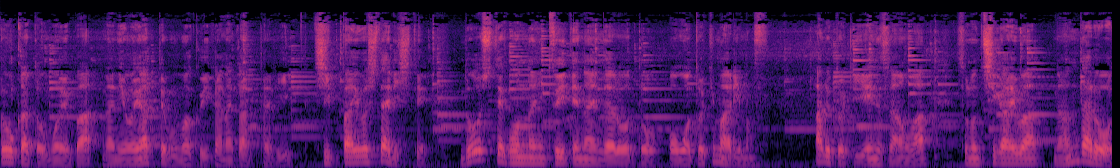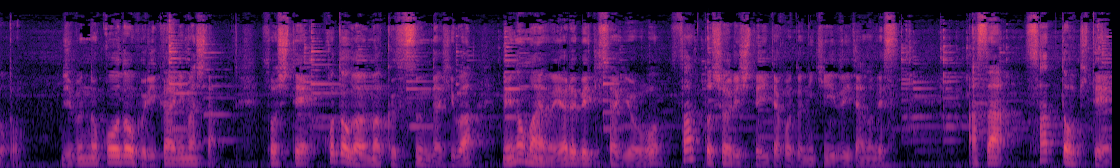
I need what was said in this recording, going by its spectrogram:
そうかと思えば何をやってもうまくいかなかったり失敗をしたりしてどうしてこんなについてないんだろうと思う時もあります。ある時 N さんはその違いは何だろうと自分の行動を振り返りました。そしてことがうまく進んだ日は目の前のやるべき作業をさっと処理していたことに気づいたのです。朝さっと起きて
